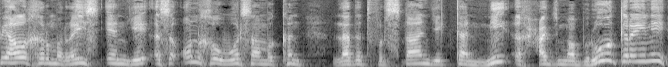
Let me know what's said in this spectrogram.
pelgrimreis en jy is 'n ongehoorsame kind, laat dit verstaan jy kan nie 'n hajj mabrur kry nie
